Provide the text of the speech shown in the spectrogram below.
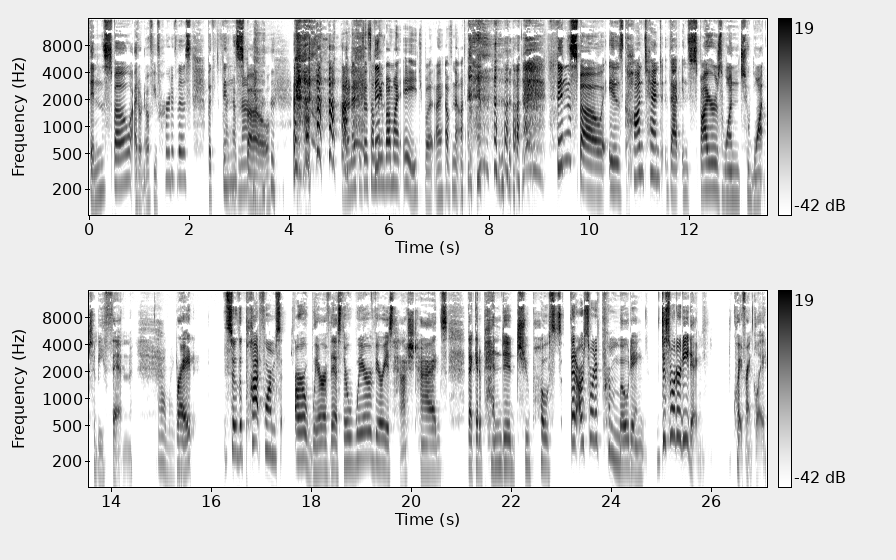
Thinspo. I don't know if you've heard of this, but Thinspo. I don't know if it says something Thin- about my age, but I have not. Thinspo is content that inspires one to want to be thin. Oh my God. Right? So the platforms are aware of this. They're aware of various hashtags that get appended to posts that are sort of promoting disordered eating, quite frankly.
